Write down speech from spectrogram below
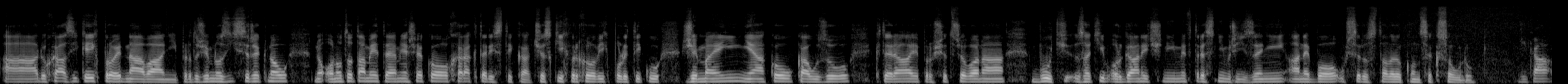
a dochází k jejich projednávání, protože mnozí si řeknou, no ono to tam je téměř jako charakteristika českých vrcholových politiků, že mají nějakou kauzu, která je prošetřovaná buď zatím orgáničnými v trestním řízení, anebo už se dostala dokonce k soudu. Říká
